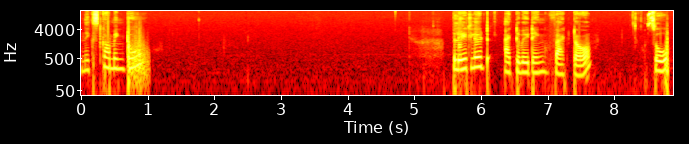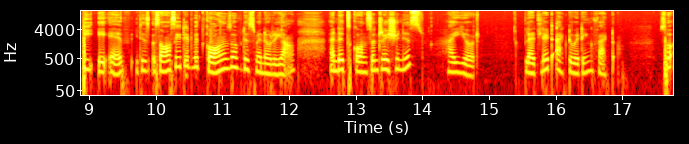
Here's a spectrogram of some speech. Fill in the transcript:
next coming to platelet activating factor. So PAF it is associated with cause of dysmenorrhea and its concentration is higher. Platelet activating factor. So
